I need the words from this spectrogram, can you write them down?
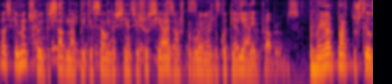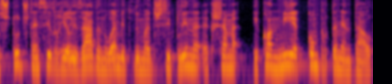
Basicamente, estou interessado na aplicação das ciências sociais aos problemas do cotidiano. A maior parte dos seus estudos tem sido realizada no âmbito de uma disciplina a que chama economia comportamental.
